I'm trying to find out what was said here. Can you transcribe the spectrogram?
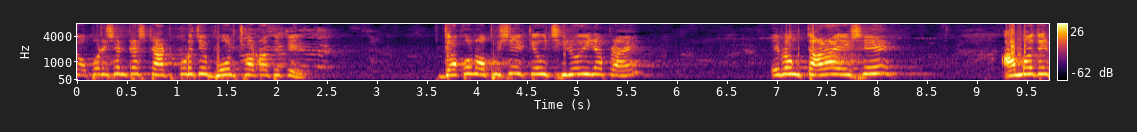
অপারেশনটা স্টার্ট করেছে ভোর ছটা থেকে। যখন অফিসে কেউ ছিলই না প্রায়। এবং তারা এসে আমাদের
